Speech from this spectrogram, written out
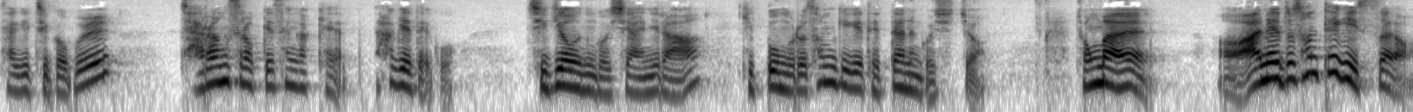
자기 직업을 자랑스럽게 생각하게 되고 지겨운 것이 아니라 기쁨으로 섬기게 됐다는 것이죠. 정말 어, 아내도 선택이 있어요.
